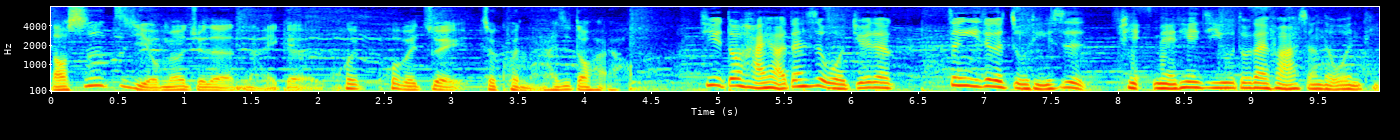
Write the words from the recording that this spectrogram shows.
老师自己有没有觉得哪一个会会不会最最困难，还是都还好？其实都还好，但是我觉得正义这个主题是每每天几乎都在发生的问题。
